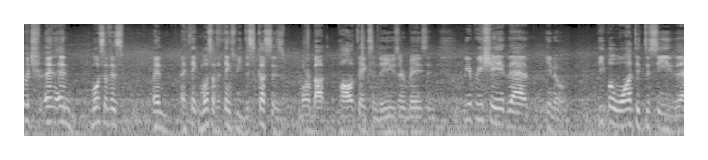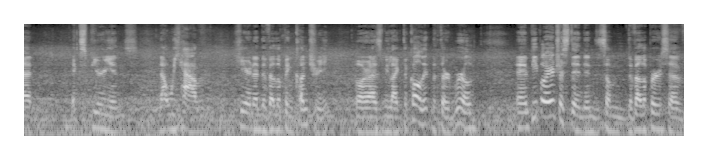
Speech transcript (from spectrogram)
which and, and most of this, and I think most of the things we discuss is more about politics and the user base, and we appreciate that you know people wanted to see that experience that we have here in a developing country, or as we like to call it, the third world. And people are interested, and some developers have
